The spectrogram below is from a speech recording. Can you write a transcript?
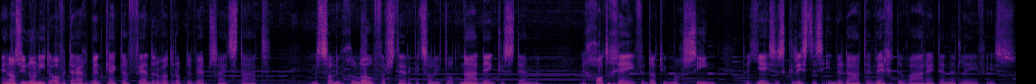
En als u nog niet overtuigd bent, kijk dan verder wat er op de website staat. En het zal uw geloof versterken, het zal u tot nadenken stemmen. En God geven dat u mag zien dat Jezus Christus inderdaad de weg, de waarheid en het leven is.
